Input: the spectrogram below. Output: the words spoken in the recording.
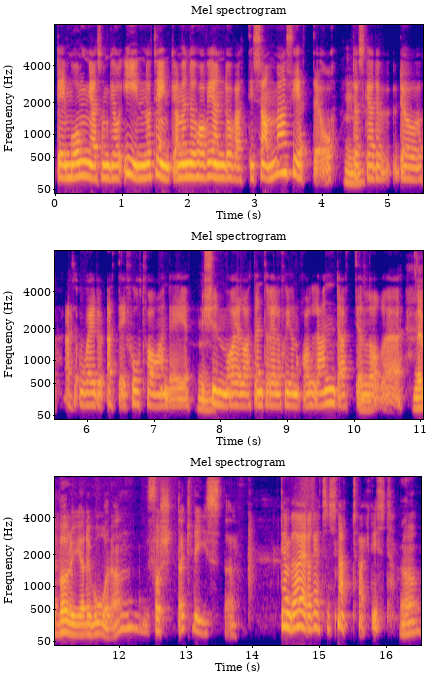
det är många som går in och tänker men nu har vi ändå varit tillsammans i ett år. Då ska det då, att, och är det, att det fortfarande är ett bekymmer eller att inte relationen har landat eller eh, När började våran första kris där? den började rätt så snabbt faktiskt. Ja,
